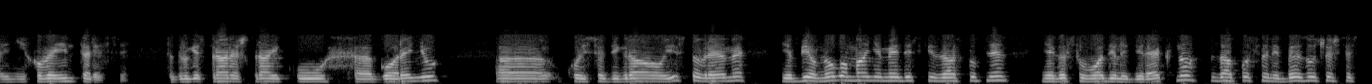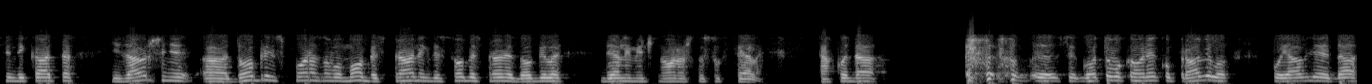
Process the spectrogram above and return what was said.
njihove interese. Sa druge strane štrajk u Gorenju koji se odigrao isto vreme je bio mnogo manje medijski zastupljen, njega su vodili direktno zaposleni bez učešća sindikata i završen je a, dobrim sporazumom obe strane gde su obe strane dobile delimično ono što su htele. Tako da se gotovo kao neko pravilo pojavljuje da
